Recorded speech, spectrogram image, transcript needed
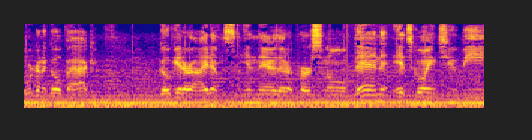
we're gonna go back go get our items in there that are personal. Then it's going to be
